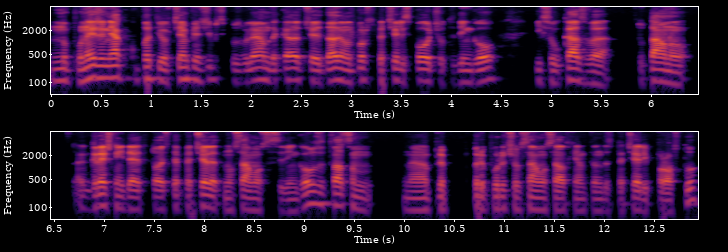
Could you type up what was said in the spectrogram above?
но понеже няколко пъти в чемпионшип си позволявам да кажа, че даден отбор спечели с повече от един гол и се оказва тотално грешна идеята, т.е. те печелят, но само с един гол. Затова съм препоръчал само Саутхемптън да спечели просто.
